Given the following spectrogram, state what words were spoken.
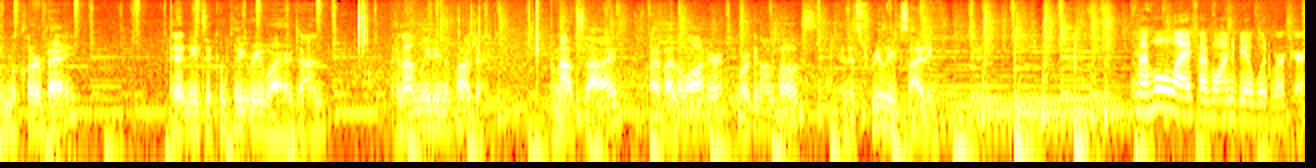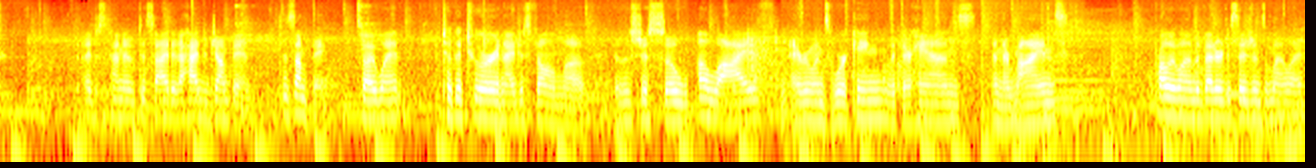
in McClure Bay, and it needs a complete rewire done. And I'm leading the project. I'm outside, right by the water, working on boats, and it's really exciting. My whole life I've wanted to be a woodworker. I just kind of decided I had to jump in to something. So I went, took a tour, and I just fell in love. It was just so alive. Everyone's working with their hands and their minds. Probably one of the better decisions of my life.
